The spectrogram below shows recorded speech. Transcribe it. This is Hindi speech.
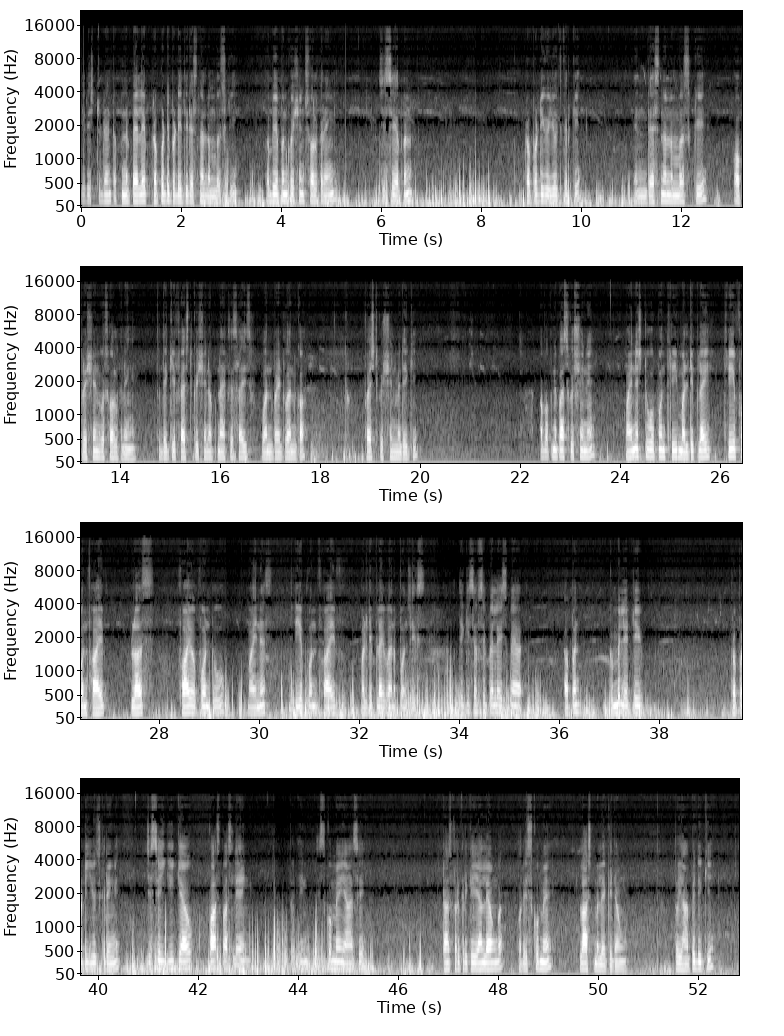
ये स्टूडेंट अपने पहले प्रॉपर्टी पढ़ी थी रेशनल नंबर्स की। अभी अपन क्वेश्चन सॉल्व करेंगे जिससे अपन प्रॉपर्टी को यूज़ करके इन रेशनल नंबर्स के ऑपरेशन को सॉल्व करेंगे। तो देखिए फ़र्स्ट क्वेश्चन अपना एक्सरसाइज 1.1 का। फ़र्स्ट क्वेश्चन में देखिए। अब अपने पास क्वेश्चन है। Minus two upon three multiply three upon five plus five upon two minus three upon five multiply one upon six देखिए सबसे पहले इसमें अपन कम्युलेटिव प्रॉपर्टी यूज़ करेंगे, जिससे ये क्या हो पास पास ले आएँगे। तो इन, इसको मैं यहाँ से ट्रांसफ़र करके यहाँ ले आऊँगा और इसको मैं लास्ट में लेके जाऊँगा। तो यहाँ पे देखिए,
